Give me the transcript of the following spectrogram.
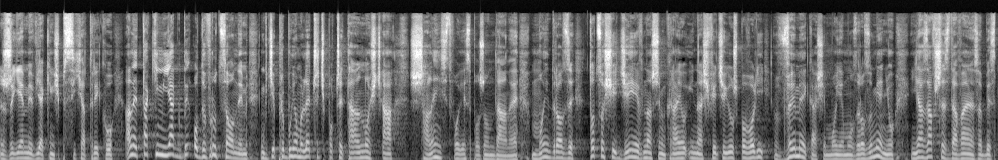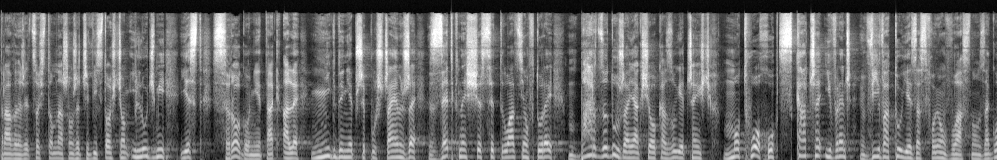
Żyjemy w jakimś psychiatryku, ale takim jakby odwróconym, gdzie próbują leczyć poczytalność, a szaleństwo jest pożądane. Moi drodzy, to co się dzieje w naszym kraju i na świecie już powoli wymyka się mojemu zrozumieniu. Ja zawsze zdawałem sobie sprawę, że coś z tą naszą rzeczywistością i ludźmi jest srogo nie tak, ale nigdy nie przypuszczałem, że zetknę się z sytuacją, w której bardzo duża, jak się okazuje, część motłochu skacze i wręcz wiwatuje za swoją własną zagładą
